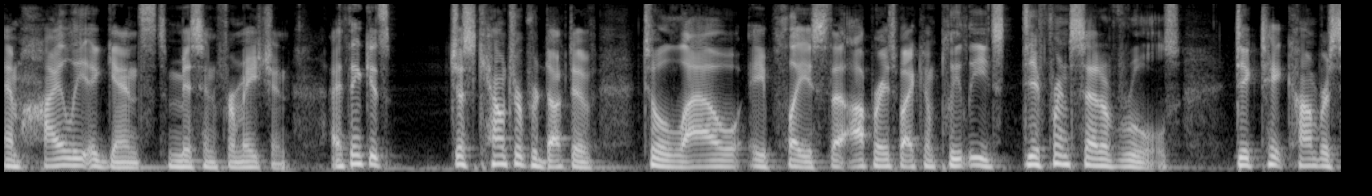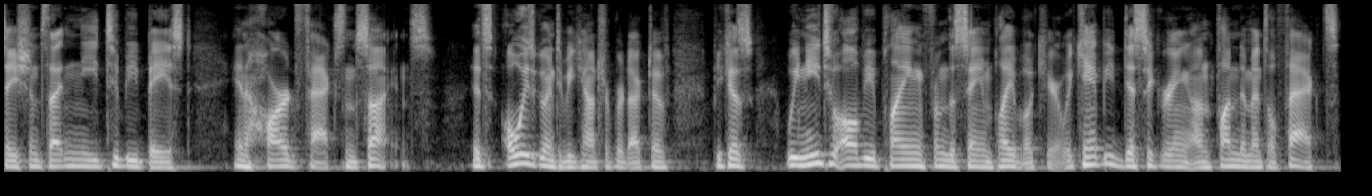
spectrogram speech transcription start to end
am highly against misinformation. I think it's just counterproductive to allow a place that operates by a completely different set of rules dictate conversations that need to be based in hard facts and science. It's always going to be counterproductive because we need to all be playing from the same playbook here. We can't be disagreeing on fundamental facts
